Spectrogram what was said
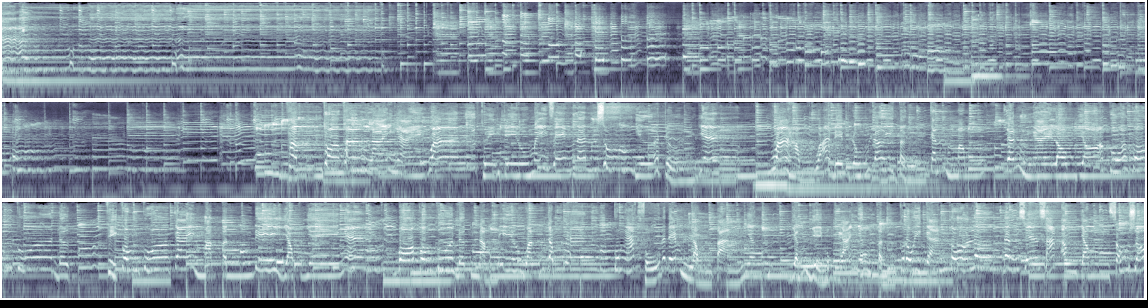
Lên xuống giữa trường giang. Hoa hồng quả điệp rụng rơi từng cánh mộng đến ngày lột vỏ của con cua đực, thì con cua cái mặt tình đi dọc về ngang. Bỏ con cua đực nằm yêu quạnh trong hang. Con ác phụ đã đem lòng tàn nhân dẫn về một gã nhân tình có đôi càng to lớn. Đến xe xác ông chồng xấu số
